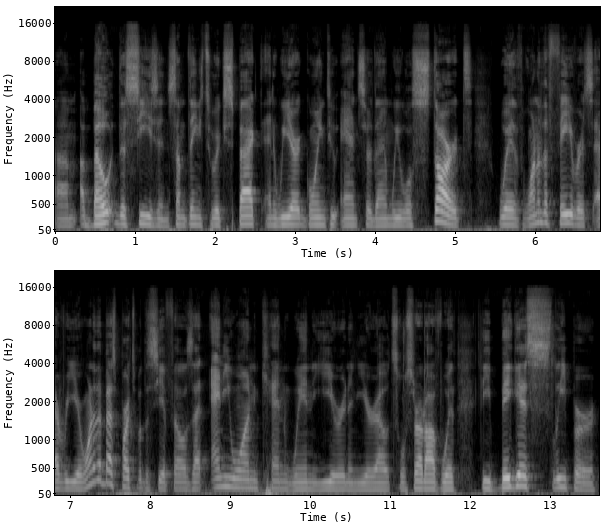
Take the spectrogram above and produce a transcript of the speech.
um, about the season, some things to expect, and we are going to answer them. We will start with one of the favorites every year. One of the best parts about the CFL is that anyone can win year in and year out. So we'll start off with the biggest sleeper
